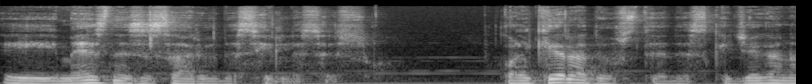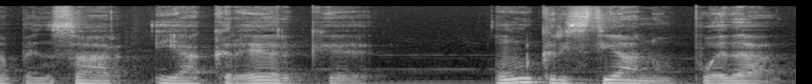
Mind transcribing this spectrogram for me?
y me es necesario decirles eso, cualquiera de ustedes que llegan a pensar y a creer que un cristiano pueda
